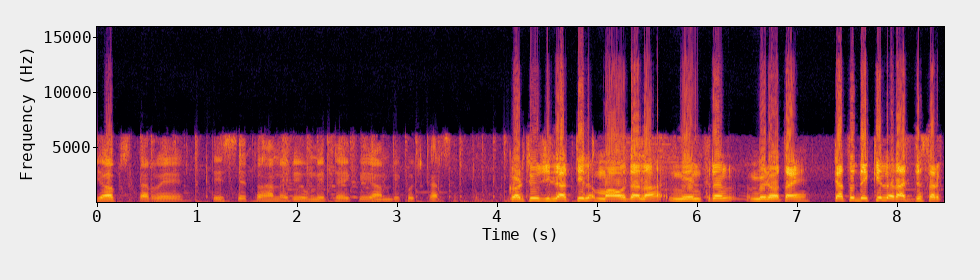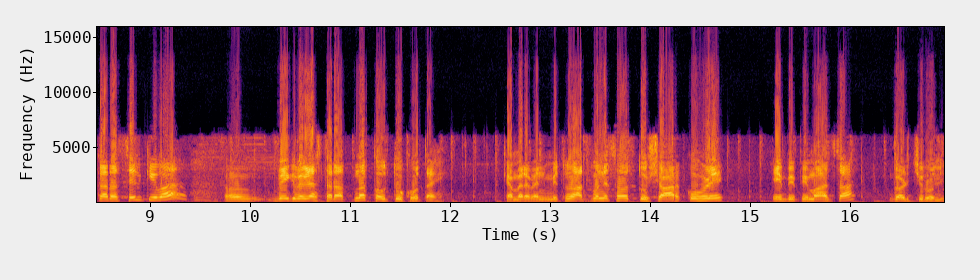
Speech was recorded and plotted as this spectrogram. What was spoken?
जॉब्स कर रहे हैं तो इससे तो हमें भी उम्मीद है कि हम भी कुछ कर सकते हैं। गडचिरोली जिल्ह्यातील माओवादाला नियंत्रण मिळवत आहे त्याचं देखील राज्य सरकार असेल किंवा वेगवेगळ्या स्तरातनं कौतुक होत आहे. कॅमेरामॅन मिथुन आत्मनेसह तुषार कोहळे एबीपी माझा गडचिरोली.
